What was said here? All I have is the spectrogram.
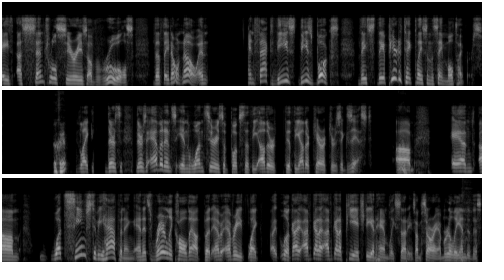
a, a central series of rules that they don't know. And in fact, these these books they they appear to take place in the same multiverse. Okay. like there's there's evidence in one series of books that the other that the other characters exist. Um, and um, what seems to be happening, and it's rarely called out, but every, every like, I, look, I, I've got a I've got a PhD in Hambly studies. I'm sorry, I'm really into this,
